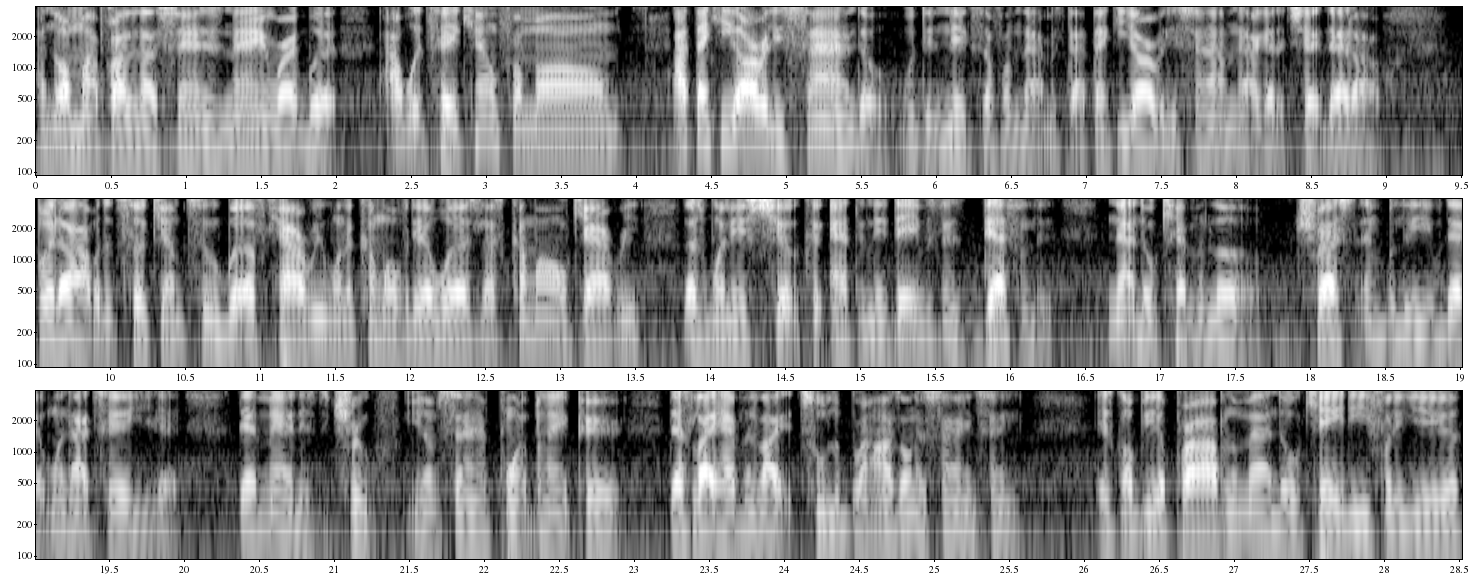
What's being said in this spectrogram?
I know I might probably not saying his name right, but I would take him from um. I think he already signed though with the Knicks, if I'm not mistaken. I think he already signed. Now I got to check that out. But uh, I would have took him too. But if Kyrie want to come over there with us, let's come on, Kyrie. Let's win this chip. Because Anthony Davis is definitely not no Kevin Love. Trust and believe that when I tell you that. That man is the truth. You know what I'm saying? Point blank, period. That's like having like two LeBrons on the same team. It's going to be a problem, man. No KD for the year.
